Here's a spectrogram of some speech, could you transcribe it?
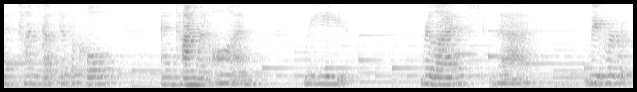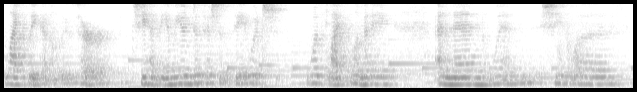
As times got difficult and time went on, we realized that we were likely going to lose her. She had the immune deficiency, which was life limiting. And then when she was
